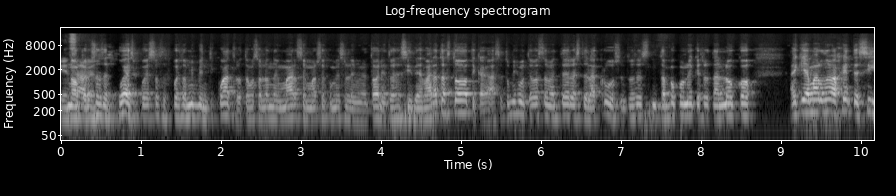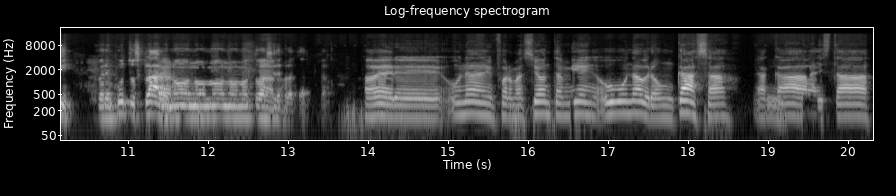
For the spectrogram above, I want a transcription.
¿Quién No, sabe? pero eso es después, pues eso es después 2024. Estamos hablando en marzo, en marzo comienza la eliminatoria. Entonces, si desbaratas todo, te cagaste. Tú mismo te vas a meter este la cruz. Entonces, tampoco no hay que ser tan loco. Hay que llamar nueva gente, sí, pero en puntos clave, Claro. no, no, no, no, no todo así Claro. desbaratar. claro. A ver, eh, una información también, hubo una broncaza, acá está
